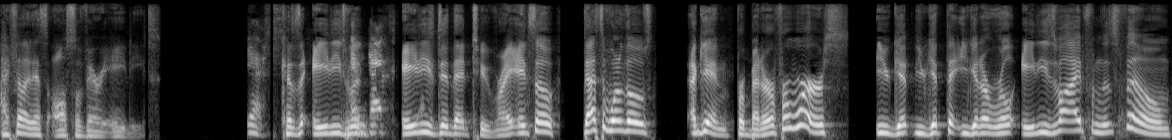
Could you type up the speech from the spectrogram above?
I feel like that's also very eighties Yes. because the eighties was 80s did that too, right? And so that's one of those again, for better or for worse, you get you get that you get a real 80s vibe from this film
